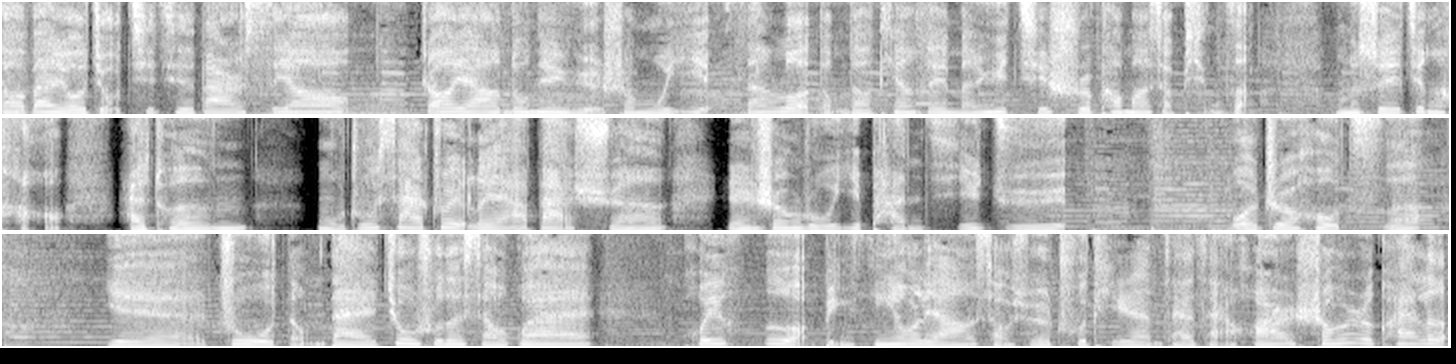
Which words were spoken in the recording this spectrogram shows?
小伙伴有九七七八二四幺。朝阳，冬天雨，神木易，三乐，等不到天黑，门玉奇石，胖胖小瓶子，我们岁月静好，海豚，母猪下坠，乐牙霸旋，人生如一盘棋局，博智厚慈，也祝等待救赎的小乖，灰鹤，秉性优良，小学出题人采采花，生日快乐！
